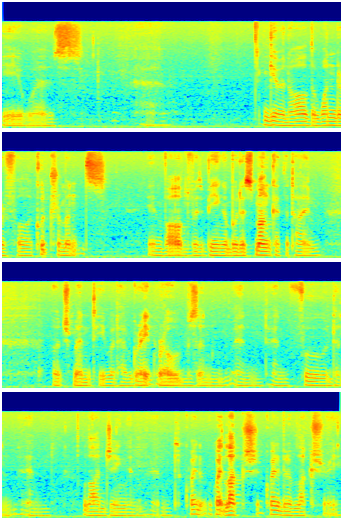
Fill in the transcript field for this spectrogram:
he was uh, given all the wonderful accoutrements involved with being a Buddhist monk at the time, which meant he would have great robes and and, and food and, and lodging and, and quite a, quite lux quite a bit of luxury.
